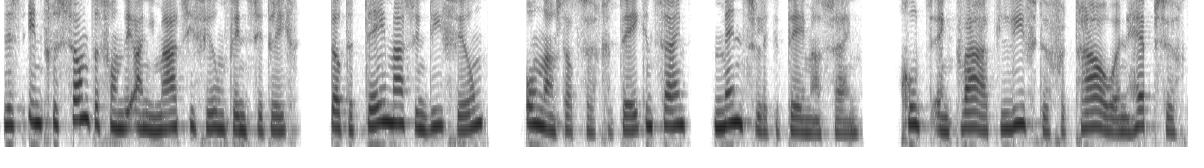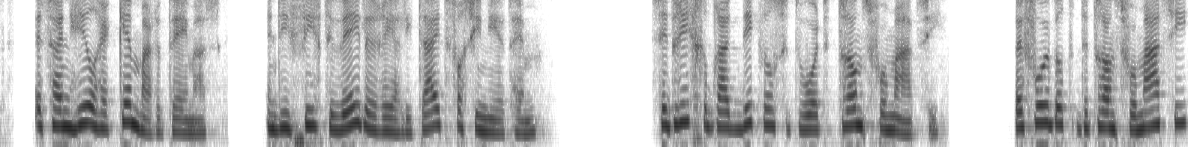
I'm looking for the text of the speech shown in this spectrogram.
Dus het interessante van die animatiefilm vindt Cedric dat de thema's in die film, ondanks dat ze getekend zijn, menselijke thema's zijn. Goed en kwaad, liefde, vertrouwen en hebzucht. Het zijn heel herkenbare thema's. En die virtuele realiteit fascineert hem. Cedric gebruikt dikwijls het woord transformatie. Bijvoorbeeld de transformatie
